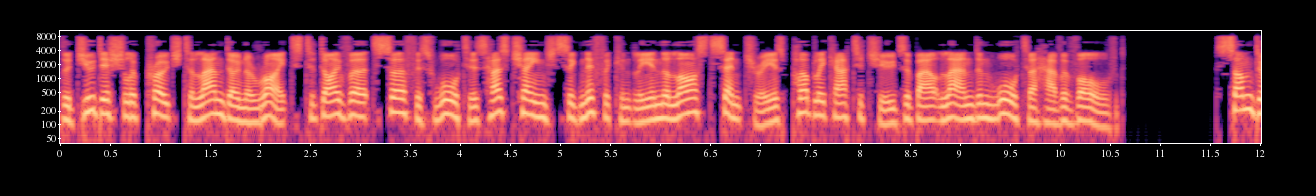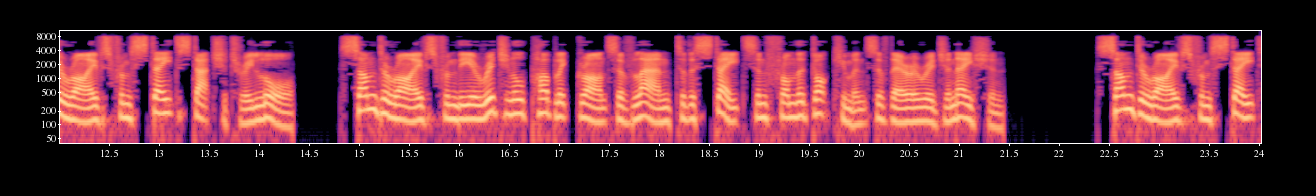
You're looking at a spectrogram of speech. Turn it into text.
the judicial approach to landowner rights to divert surface waters has changed significantly in the last century as public attitudes about land and water have evolved. Some derives from state statutory law. Some derives from the original public grants of land to the states and from the documents of their origination. Some derives from state,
